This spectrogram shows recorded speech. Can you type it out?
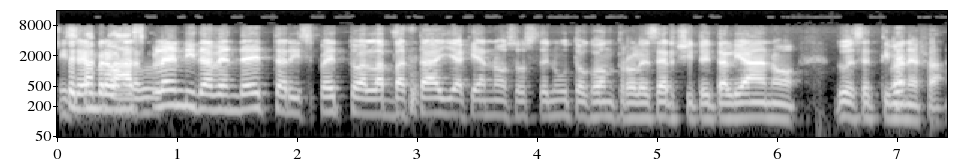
Mi sembra una splendida vendetta rispetto alla battaglia che hanno sostenuto contro l'esercito italiano due settimane eh, fa.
